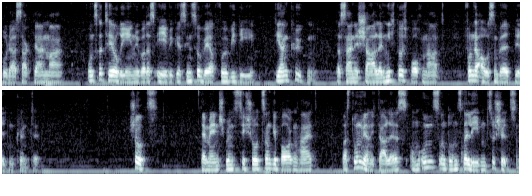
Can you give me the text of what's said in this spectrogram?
Buddha sagte einmal, unsere Theorien über das Ewige sind so wertvoll wie die, die ein Küken, das seine Schale nicht durchbrochen hat, von der Außenwelt bilden könnte. Schutz. Der Mensch wünscht sich Schutz und Geborgenheit. Was tun wir nicht alles, um uns und unsere Lieben zu schützen?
